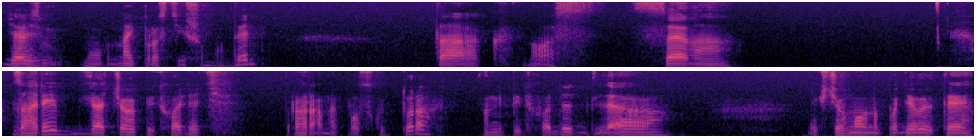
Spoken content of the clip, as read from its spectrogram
Я візьму найпростішу модель. Так, ну а сцена. Взагалі, для чого підходять програми по скульптурах? Вони підходять для. Якщо умовно поділити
